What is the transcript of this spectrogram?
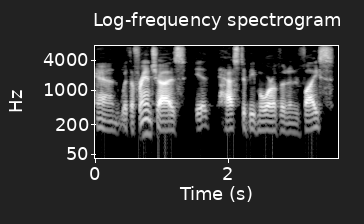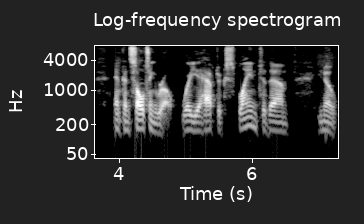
And with a franchise, it has to be more of an advice and consulting role where you have to explain to them, you know,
